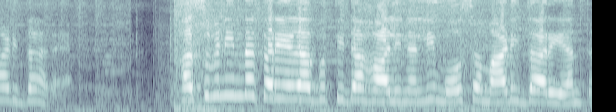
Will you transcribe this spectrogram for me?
ಮಾಡಿದ್ದಾರೆ. ಹಸುವಿನಿಂದ ಕರೆಯಲಾಗುತ್ತಿದ್ದ ಹಾಲಿನಲ್ಲಿ ಮೋಸ ಮಾಡಿದ್ದಾರೆ ಅಂತ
